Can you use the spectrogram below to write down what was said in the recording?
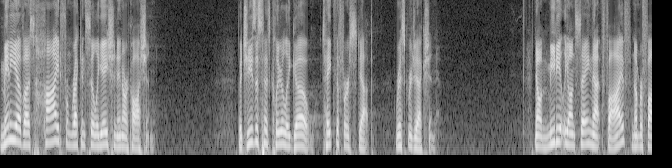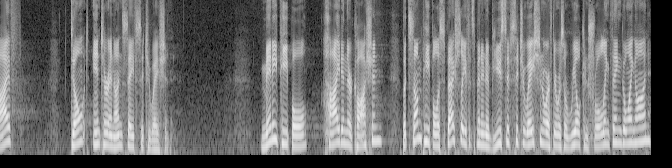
Many of us hide from reconciliation in our caution. But Jesus says clearly go, take the first step, risk rejection. Now, immediately on saying that, five, number five, don't enter an unsafe situation. Many people hide in their caution, but some people, especially if it's been an abusive situation or if there was a real controlling thing going on,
